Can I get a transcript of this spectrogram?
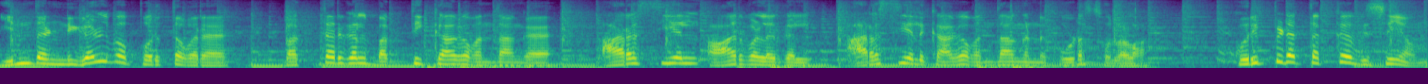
இந்த நிகழ்வை பொறுத்தவரை பக்தர்கள் பக்திக்காக வந்தாங்க. அரசியல் ஆர்வலர்கள் அரசியலுக்காக வந்தாங்கன்னு கூட சொல்லலாம். குறிப்பிடத்தக்க விஷயம்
